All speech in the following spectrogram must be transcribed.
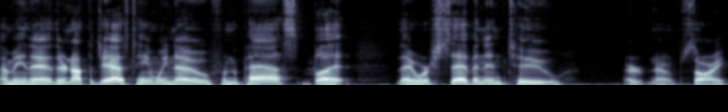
I mean, they're, not the Jazz team we know from the past, but they were seven and two, or no, sorry,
